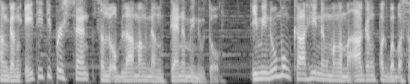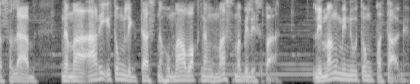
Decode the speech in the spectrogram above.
hanggang 80% sa loob lamang ng 10 minuto. Iminumungkahi ng mga maagang pagbabasa sa lab na maaari itong ligtas na humawak ng mas mabilis pa, limang minutong patag.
